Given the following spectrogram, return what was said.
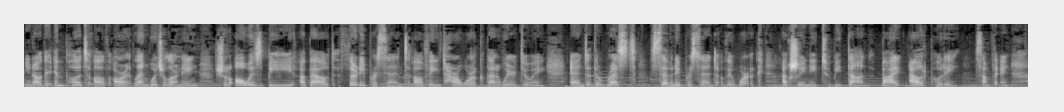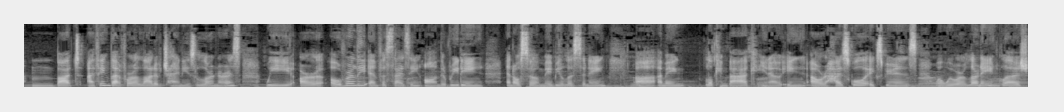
you know, the input of our language learning should always be about 30% of the entire work that we're doing, and the rest 70% of the work actually need to be done by outputting something. Um, but I think that for a lot of Chinese learners, we are overly emphasizing on the reading and also maybe listening. Uh, I mean, looking back, you know, in our high school experience when we were learning English,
